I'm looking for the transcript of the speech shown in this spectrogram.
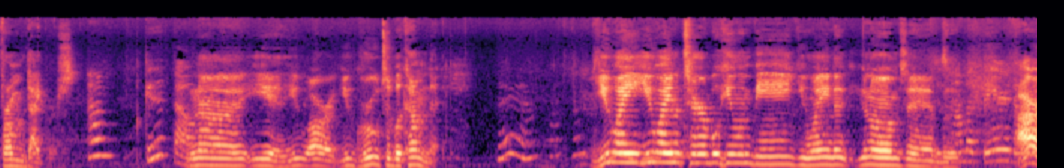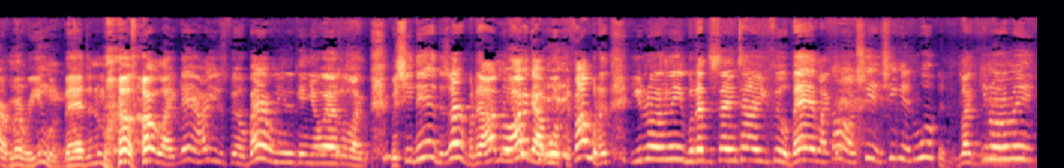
from diapers. I'm good though. Nah, yeah, you are. You grew to become that. You ain't you ain't a terrible human being. You ain't a you know what I'm saying. But I'm there. I remember you was bad in the mouth. I was like, damn, I used to feel bad when you was getting your ass. I was like, but she did deserve. But I know I'd have got whooped if I would have. You know what I mean? But at the same time, you feel bad, like, oh shit, she getting whooping. Like, you know what I mean?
